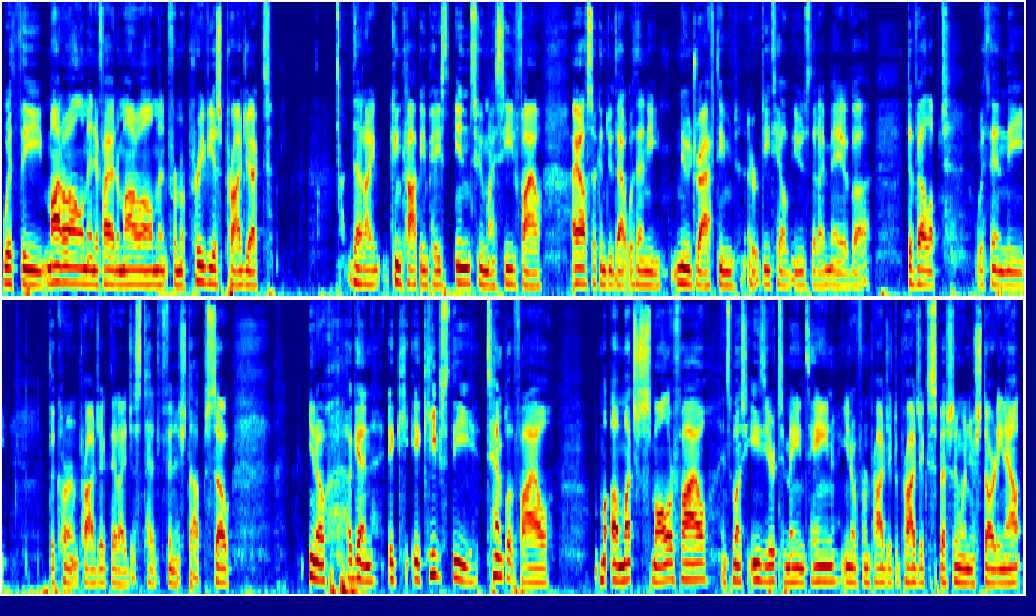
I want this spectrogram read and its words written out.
with the model element, if I had a model element from a previous project that I can copy and paste into my seed file, I also can do that with any new drafting or detail views that I may have uh, developed within the the current project that I just had finished up. So, you know, again, it it keeps the template file a much smaller file. It's much easier to maintain, you know, from project to project, especially when you're starting out.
